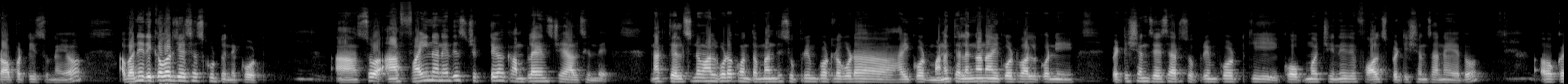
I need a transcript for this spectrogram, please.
ప్రాపర్టీస్ ఉన్నాయో అవన్నీ రికవర్ చేసేసుకుంటుంది కోర్టు సో ఆ ఫైన్ అనేది స్ట్రిక్ట్గా కంప్లయన్స్ చేయాల్సిందే. నాకు తెలిసిన వాళ్ళు కూడా కొంతమంది సుప్రీంకోర్టులో కూడా హైకోర్టు మన తెలంగాణ హైకోర్టు వాళ్ళు కొన్ని పెటిషన్స్ వేశారు సుప్రీంకోర్టుకి కోపం వచ్చింది ఫాల్స్ పెటిషన్స్ అనే ఏదో. ఒక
